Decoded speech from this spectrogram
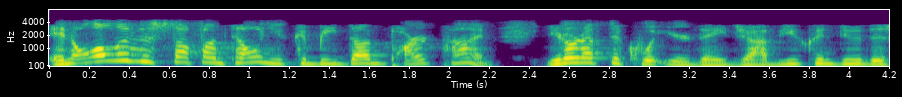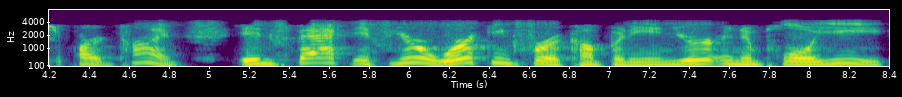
And all of this stuff I'm telling you can be done part time. You don't have to quit your day job. You can do this part time. In fact, if you're working for a company and you're an employee,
